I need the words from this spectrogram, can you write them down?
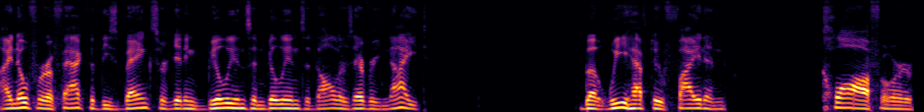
I know for a fact that these banks are getting billions and billions of dollars every night, but we have to fight and claw for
